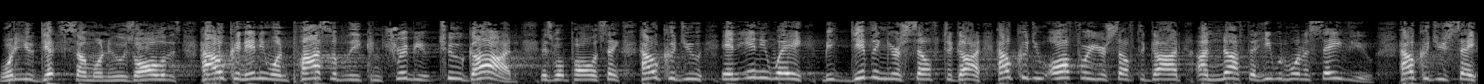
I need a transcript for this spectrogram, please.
What do you get someone who's all of this? How can anyone possibly contribute to God? Is what Paul is saying. How could you in any way be giving yourself to God? How could you offer yourself to God enough that He would want to save you? How could you say,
